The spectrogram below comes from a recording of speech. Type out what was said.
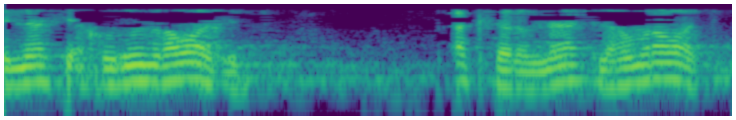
الناس يأخذون رواتب أكثر الناس لهم رواتب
